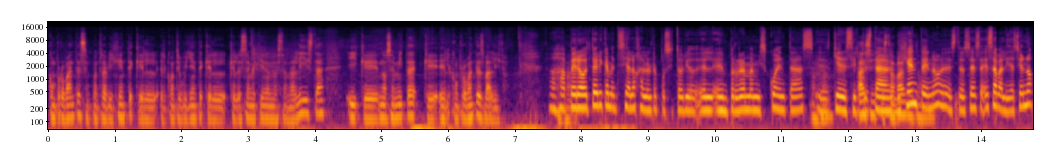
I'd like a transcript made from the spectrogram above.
comprobante se encuentra vigente, que el, el contribuyente que, que, lo está emitiendo no está en la lista y que nos emita que el comprobante es válido. Ajá, pero teóricamente si aloja el repositorio, el, el programa Mis Cuentas, eh, quiere decir ah, que, está vigente, ¿no? Este, o sea, esa, validación no.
